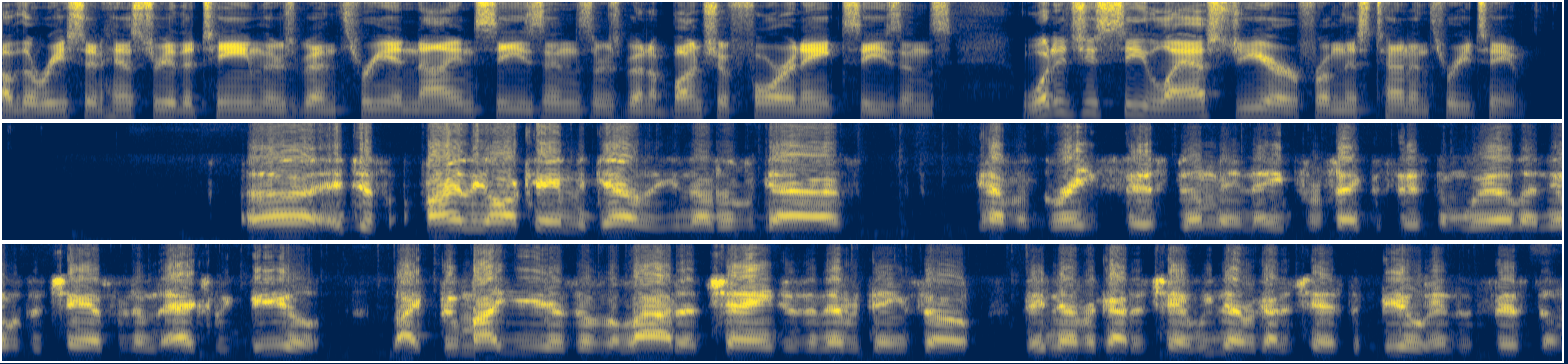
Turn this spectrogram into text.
of the recent history of the team. There's been three and nine seasons. There's been a bunch of four and eight seasons. What did you see last year from this ten and three team? Uh, it just finally all came together. You know, those guys have a great system and they perfect the system well, and it was a chance for them to actually build. Like through my years, there was a lot of changes and everything, so they never got a chance. We never got a chance to build in the system,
